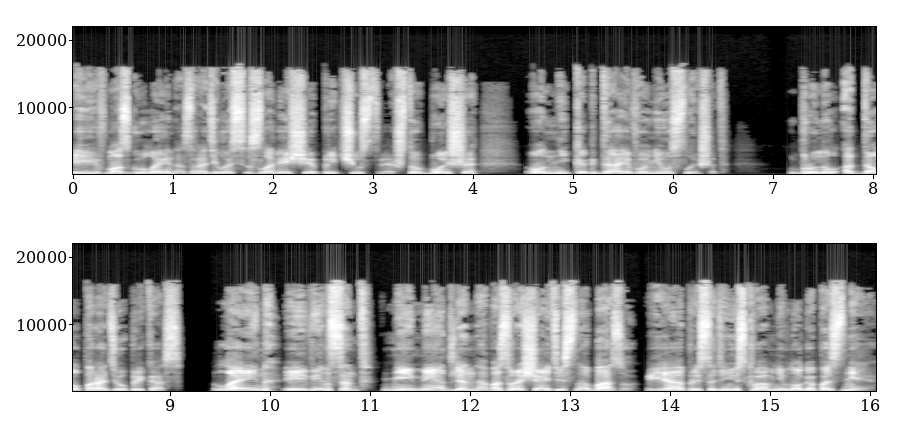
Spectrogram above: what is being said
и в мозгу Лейна зародилось зловещее предчувствие, что больше он никогда его не услышит. Брунелл отдал по радио приказ. «Лейн и Винсент, немедленно возвращайтесь на базу. Я присоединюсь к вам немного позднее».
